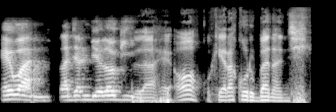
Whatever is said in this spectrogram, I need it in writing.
hewan pelajaran biologi. Belah he oh, kukira kurban anjing.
